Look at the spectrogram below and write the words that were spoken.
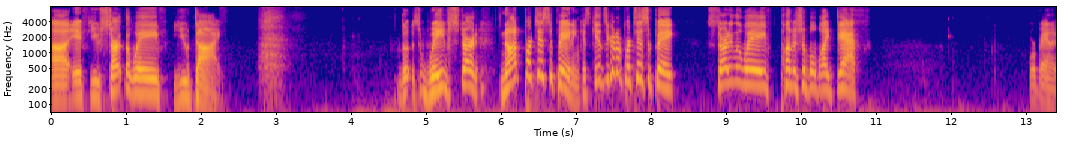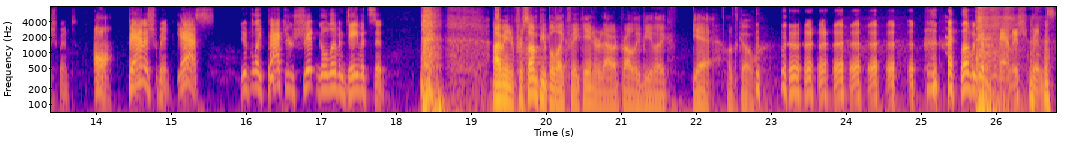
Uh, if you start the wave, you die the wave start not participating because kids are going to participate. Starting the wave punishable by death or banishment. Oh, banishment! Yes, you have to like pack your shit and go live in Davidson. I mean, for some people like Fake Ainer, that would probably be like, yeah, let's go. I love a good banishment.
